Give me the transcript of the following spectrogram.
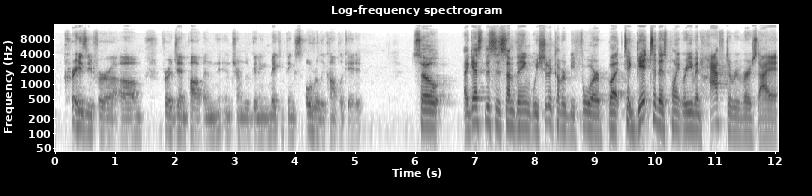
crazy for um, for a gen pop in, in terms of getting making things overly complicated. So I guess this is something we should have covered before, but to get to this point where you even have to reverse diet,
